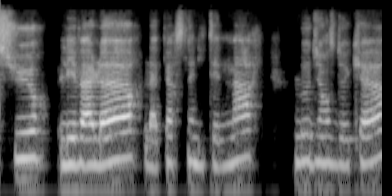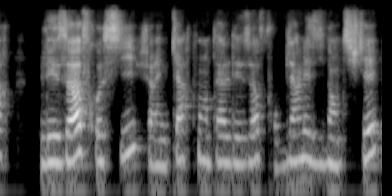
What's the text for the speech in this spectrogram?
sur les valeurs, la personnalité de marque, l'audience de cœur, les offres aussi, faire une carte mentale des offres pour bien les identifier.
